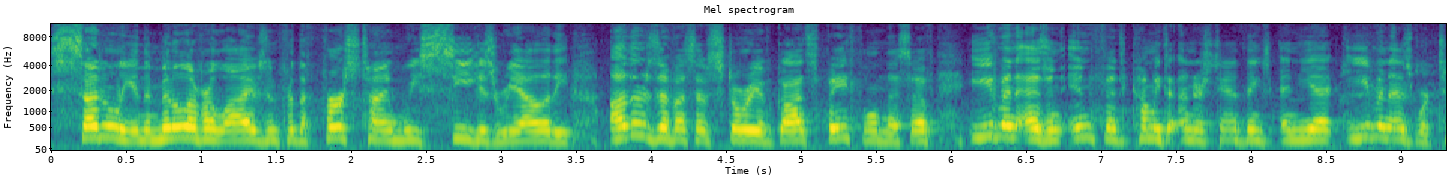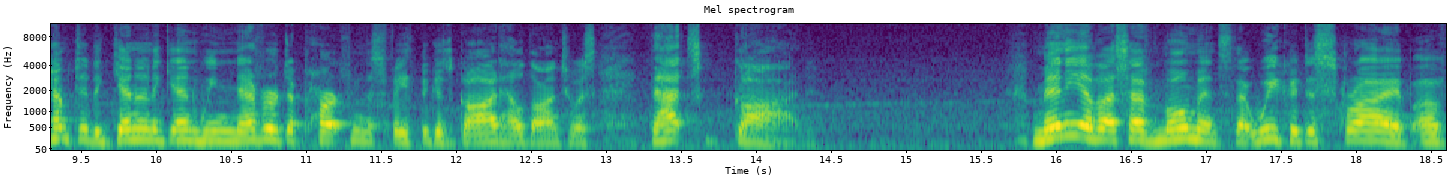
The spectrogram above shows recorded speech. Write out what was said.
suddenly in the middle of our lives, and for the first time we see his reality. Others of us have story of God's faithfulness, of even as an infant coming to understand things, and yet even as we're tempted again and again, we never depart from this faith because God held on to us. That's God. Many of us have moments that we could describe of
